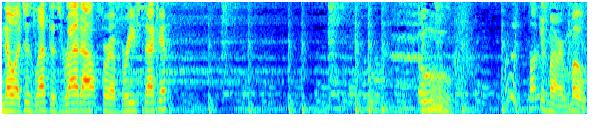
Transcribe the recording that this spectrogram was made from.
know what? Just let this ride out for a brief second. Ooh. Where the fuck is my remote?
